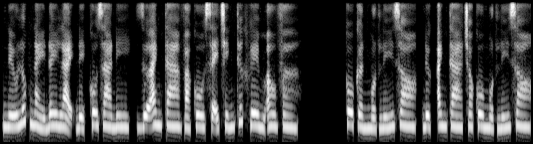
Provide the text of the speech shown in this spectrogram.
nếu lúc này đây lại để cô ra đi, giữa anh ta và cô sẽ chính thức game over. Cô cần một lý do, được anh ta cho cô một lý do.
